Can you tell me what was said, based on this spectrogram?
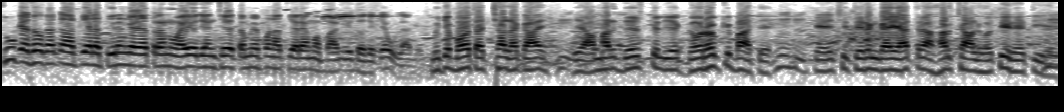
શું કહેશો કાકા અત્યારે તિરંગા યાત્રાનું આયોજન છે તમે પણ અત્યારે આમાં ભાગ લીધો છે કેવું લાગે मुझे बहुत अच्छा लगा है ये हमारे देश के लिए गौरव की बात है कि ऐसी तिरंगा यात्रा हर साल होती रहती है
